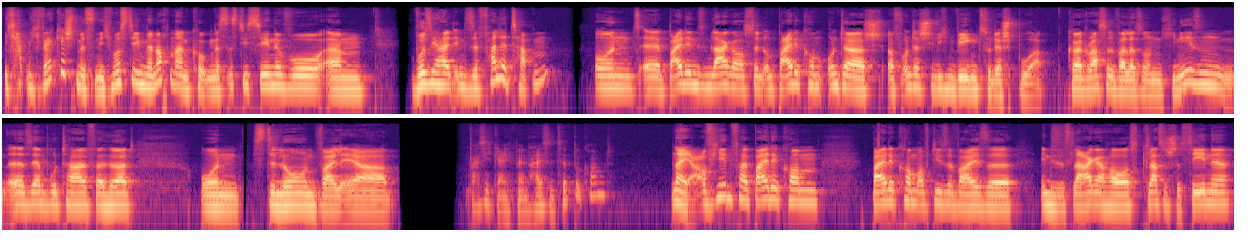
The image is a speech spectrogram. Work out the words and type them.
ich habe mich weggeschmissen. Ich musste ihn mir nochmal angucken. Das ist die Szene, wo, ähm, wo sie halt in diese Falle tappen und äh, beide in diesem Lagerhaus sind und beide kommen unter, auf unterschiedlichen Wegen zu der Spur. Kurt Russell, weil er so einen Chinesen äh, sehr brutal verhört und Stallone, weil er, weiß ich gar nicht mehr, einen heißen Tipp bekommt. Naja, auf jeden Fall, beide kommen, beide kommen auf diese Weise in dieses Lagerhaus. Klassische Szene.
